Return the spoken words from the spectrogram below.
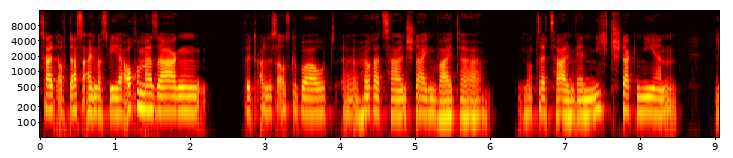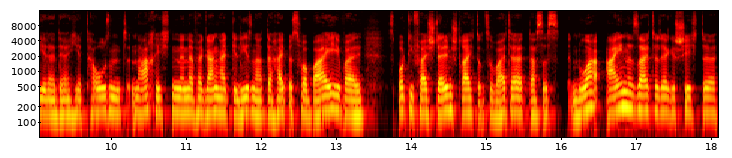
zahlt auf das ein, was wir ja auch immer sagen. Wird alles ausgebaut. Äh, Hörerzahlen steigen weiter. Nutzerzahlen werden nicht stagnieren. Jeder, der hier tausend Nachrichten in der Vergangenheit gelesen hat, der Hype ist vorbei, weil Spotify Stellen streicht und so weiter. Das ist nur eine Seite der Geschichte.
